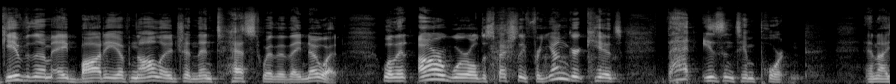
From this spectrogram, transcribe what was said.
give them a body of knowledge and then test whether they know it. Well, in our world, especially for younger kids, that isn't important. And I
